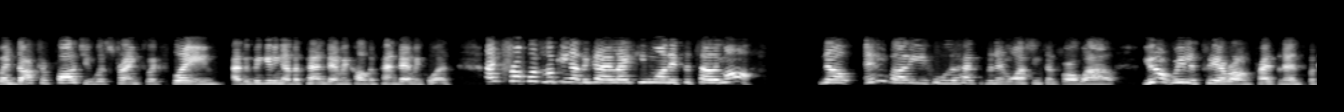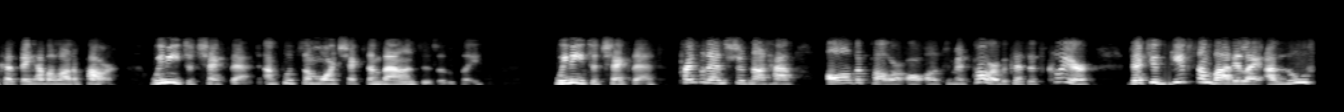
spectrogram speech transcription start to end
when Dr. Fauci was trying to explain at the beginning of the pandemic how the pandemic was. And Trump was looking at the guy like he wanted to tell him off. Now, anybody who has been in Washington for a while, you don't really play around presidents because they have a lot of power. We need to check that and put some more checks and balances in place. We need to check that. Presidents should not have all the power or ultimate power because it's clear that you give somebody like a loose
